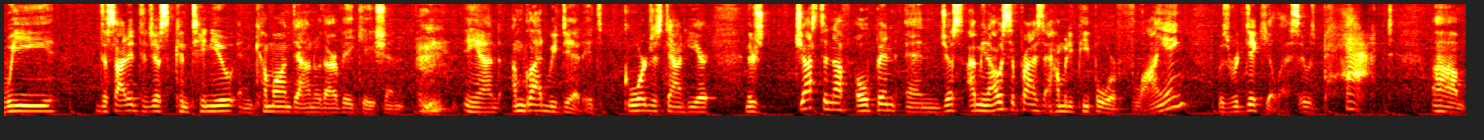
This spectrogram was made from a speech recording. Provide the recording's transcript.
we decided to just continue and come on down with our vacation. and I'm glad we did. It's gorgeous down here. There's just enough open and just, I mean, I was surprised at how many people were flying. It was ridiculous. It was packed, um,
